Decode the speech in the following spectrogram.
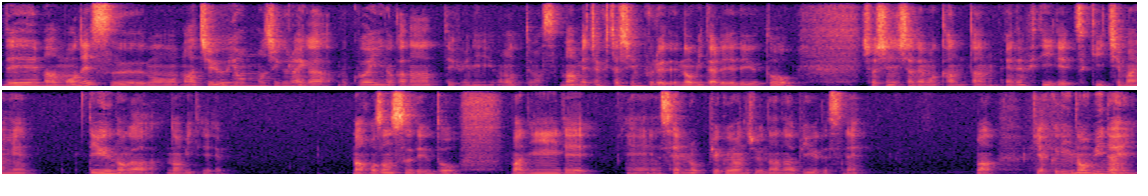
でまあ文字数も、まあ、14文字ぐらいが僕はいいのかなっていうふうに思ってます。まあめちゃくちゃシンプルで伸びた例で言うと初心者でも簡単 NFT で月1万円っていうのが伸びてまあ保存数で言うと、まあ、2で、えー1647ビューですね。まあ逆に伸びない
